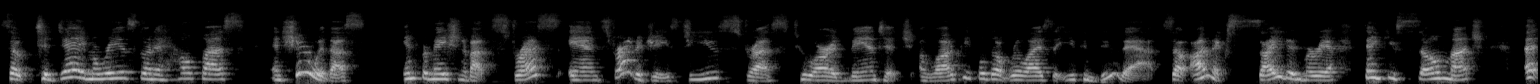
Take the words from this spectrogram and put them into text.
So, today, Maria is going to help us and share with us information about stress and strategies to use stress to our advantage. A lot of people don't realize that you can do that. So I'm excited, Maria. Thank you so much. Uh,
